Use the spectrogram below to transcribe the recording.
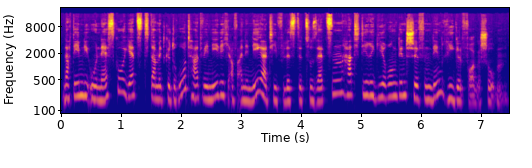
Nachdem die UNESCO jetzt damit gedroht hat, Venedig auf eine Negativliste zu setzen, hat die Regierung den Schiffen den Riegel vorgeschoben.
